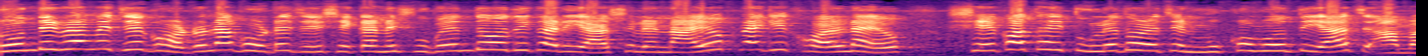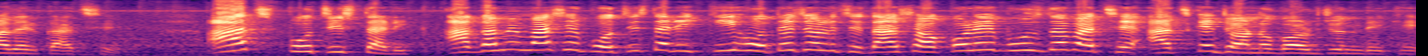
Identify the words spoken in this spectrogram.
নন্দীগ্রামে যে ঘটনা ঘটেছে, সেখানে শুভেন্দু অধিকারী আসলে নায়ক নাকি খলনায়ক, সে কথাই তুলে ধরেছেন মুখ্যমন্ত্রী আজ আমাদের কাছে। আজ পঁচিশ তারিখ। আগামী মাসে পঁচিশ তারিখ কী হতে চলেছে তা সকলেই বুঝতে পারছে আজকে জনগর্জন দেখে।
